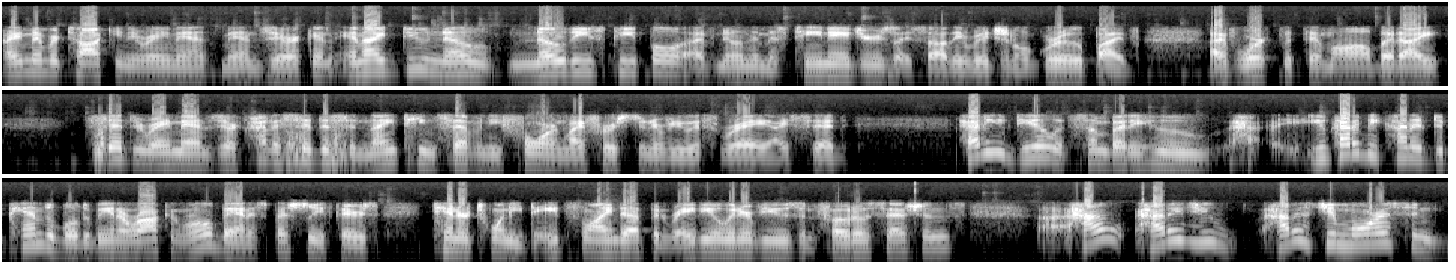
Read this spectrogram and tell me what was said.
I remember talking to Ray Man- Manzarek, and, and I do know know these people. I've known them as teenagers. I saw the original group. I've I've worked with them all, but I said to Ray Manzarek, God, I said this in 1974 in my first interview with Ray. I said, how do you deal with somebody who you've got to be kind of dependable to be in a rock and roll band, especially if there's 10 or 20 dates lined up and radio interviews and photo sessions. Uh, how how did you how does Jim Morrison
